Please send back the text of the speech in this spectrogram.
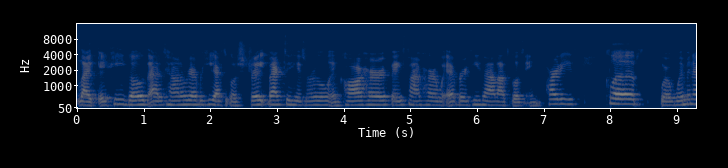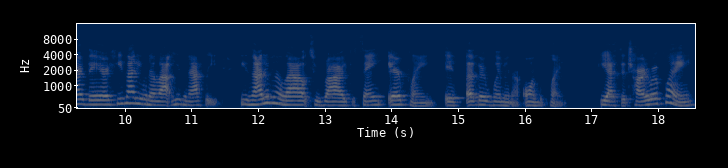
like if he goes out of town or whatever, he has to go straight back to his room and call her, FaceTime her, whatever. He's not allowed to go to any parties, clubs, where women are there. He's not even allowed, he's an athlete. He's not even allowed to ride the same airplane if other women are on the plane. He has to charter a plane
